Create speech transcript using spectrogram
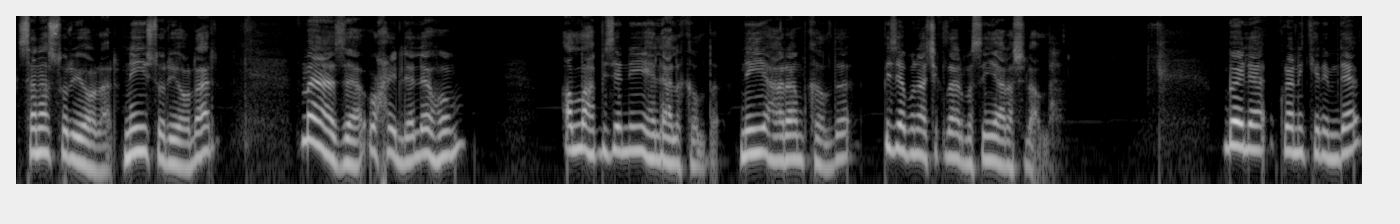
Sana soruyorlar. Neyi soruyorlar? Mâze uhille lehum Allah bize neyi helal kıldı? Neyi haram kıldı? Bize bunu açıklar mısın ya Resulallah? Böyle Kur'an-ı Kerim'de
